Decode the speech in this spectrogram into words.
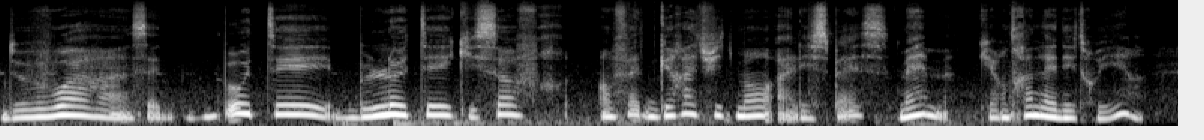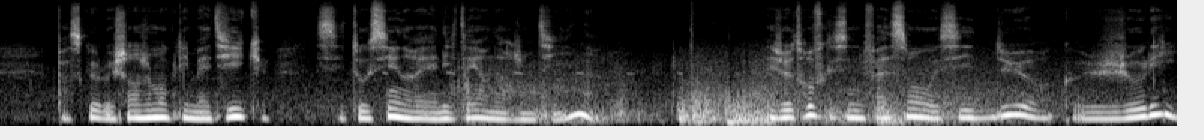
de voir hein, cette beauté bleutée qui s'offre en fait gratuitement à l'espèce même qui est en train de la détruire, parce que le changement climatique, c'est aussi une réalité en Argentine. Et je trouve que c'est une façon aussi dure que jolie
